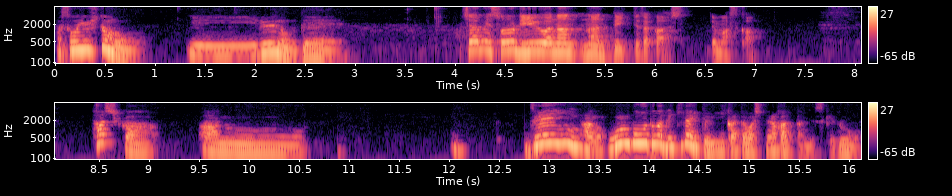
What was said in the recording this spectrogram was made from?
まあそういう人もいるので、ちなみにその理由は何、なんて言ってたか知ってますか？確か、あの全員、あの、オンボードができないという言い方はしてなかったんですけど、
